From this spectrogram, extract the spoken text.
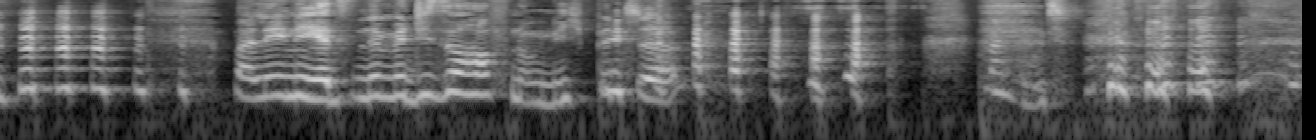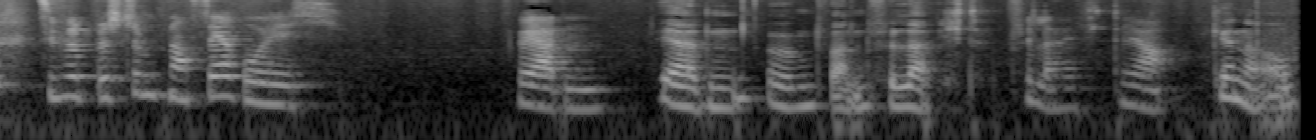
Marlene, jetzt nimm mir diese Hoffnung nicht, bitte. Na gut. Sie wird bestimmt noch sehr ruhig werden. Werden, irgendwann vielleicht. Vielleicht, ja. Genau.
